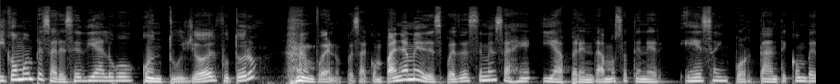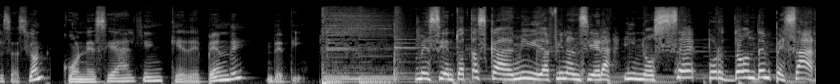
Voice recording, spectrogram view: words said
¿Y cómo empezar ese diálogo con tu yo del futuro? bueno, pues acompáñame después de este mensaje y aprendamos a tener esa importante conversación con ese alguien que depende de ti. Me siento atascada en mi vida financiera y no sé por dónde empezar.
